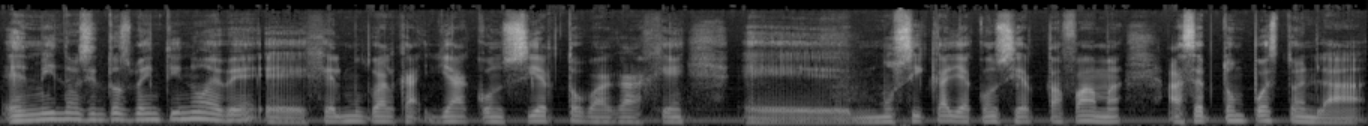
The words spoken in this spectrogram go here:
En 1929, Helmut Balka, ya con cierto bagaje musical, ya con cierta fama, aceptó un puesto en la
